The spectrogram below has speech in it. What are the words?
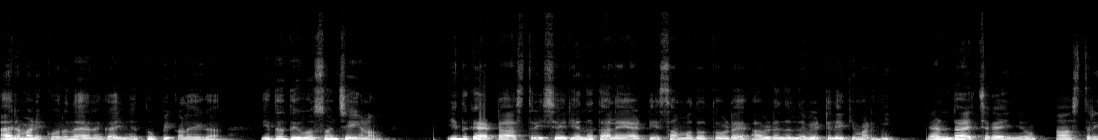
അരമണിക്കൂർ നേരം കഴിഞ്ഞ് തുപ്പിക്കളയുക. ഇത് ദിവസവും ചെയ്യണം. ഇത് കേട്ട ആ സ്ത്രീ ശരിയെന്ന് തലയാട്ടി സമ്മതത്തോടെ അവിടെ നിന്ന് വീട്ടിലേക്ക് മടങ്ങി. രണ്ടാഴ്ച കഴിഞ്ഞു ആ സ്ത്രീ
